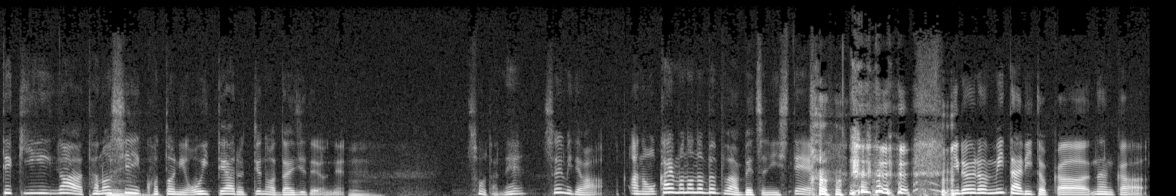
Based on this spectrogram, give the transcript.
的が楽しいことに置いてあるっていうのは大事だよね、ーうん。そうだね。そういう意味ではあのお買い物の部分は別にして いろいろ見たりとかなんか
